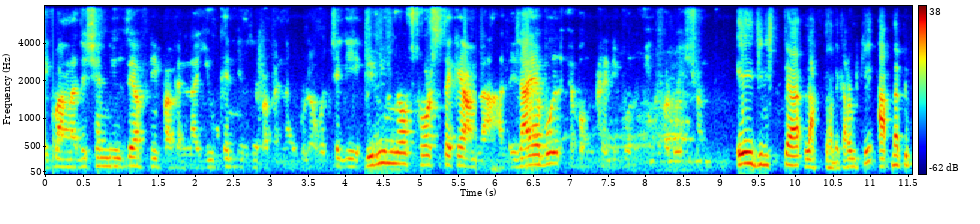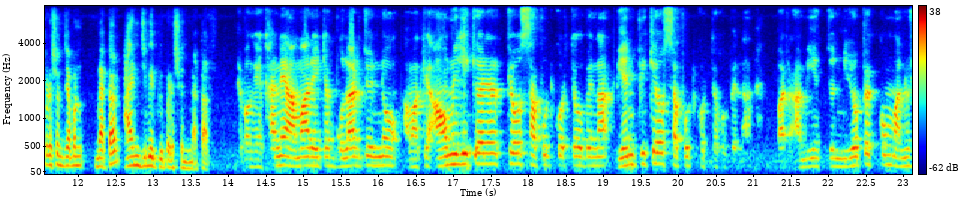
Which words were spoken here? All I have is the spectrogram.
এই বাংলাদেশের নিউজে আপনি পাবেন না ইউকে নিউজে পাবেন না। এগুলো হচ্ছে কি বিভিন্ন সোর্স থেকে আমরা রিলায়েবল এবং ক্রেডিবল ইনফরমেশন এই জিনিসটা লাগতে হবে। কারণ কি? আপনার প্রিপারেশন যেমন ম্যাটার আইনজীবীর প্রিপারেশন ম্যাটার এবং এখানে আমার এটা বলার জন্য আমাকে আওয়ামী লীগেরকেও সাপোর্ট করতে হবে না বিএনপি কেও সাপোর্ট করতে হবে না। বাট আমি একজন নিরপেক্ষ মানুষ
